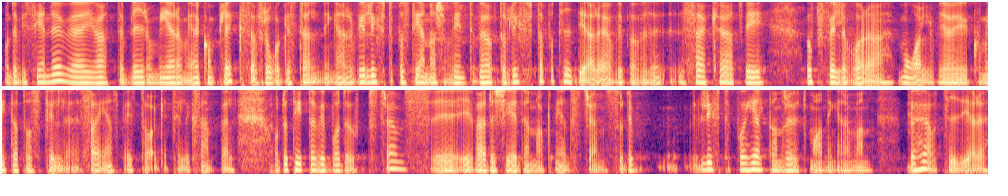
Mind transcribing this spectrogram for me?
Och det vi ser nu är ju att det blir mer och mer komplexa frågeställningar. Vi lyfter på stenar som vi inte behövt att lyfta på tidigare vi behöver säkra att vi uppfyller våra mål. Vi har ju committat oss till Science-Based Target till exempel. Och då tittar vi både uppströms eh, i värdekedjan och nedströms. Så det lyfter på helt andra utmaningar än man behövt tidigare.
